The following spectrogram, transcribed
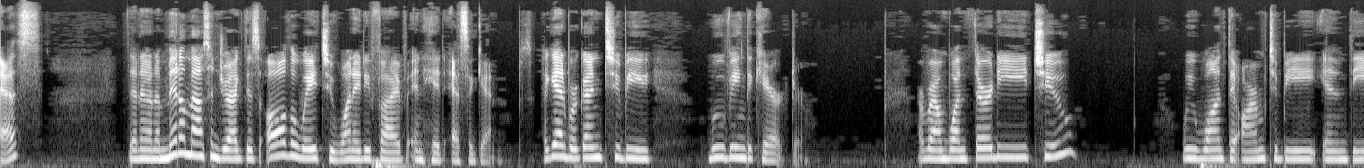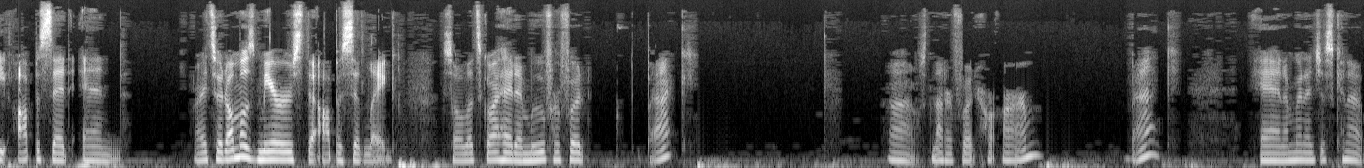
S. Then I'm going to middle mouse and drag this all the way to 185 and hit S again. Again, we're going to be moving the character. Around 132, we want the arm to be in the opposite end. right? so it almost mirrors the opposite leg. So let's go ahead and move her foot back not her foot, her arm back. And I'm going to just kind of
